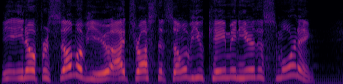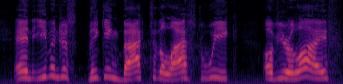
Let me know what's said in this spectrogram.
You know, for some of you, I trust that some of you came in here this morning. And even just thinking back to the last week of your life,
